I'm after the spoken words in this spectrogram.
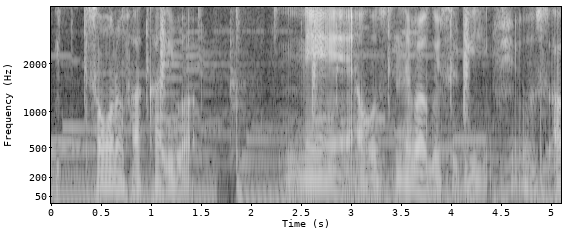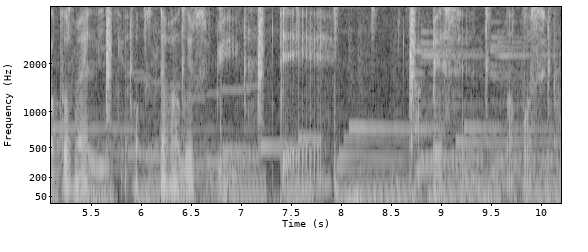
With someone of her caliber, nah, I was never going to be. She was out of my league. I was never going to be That person, not possible.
